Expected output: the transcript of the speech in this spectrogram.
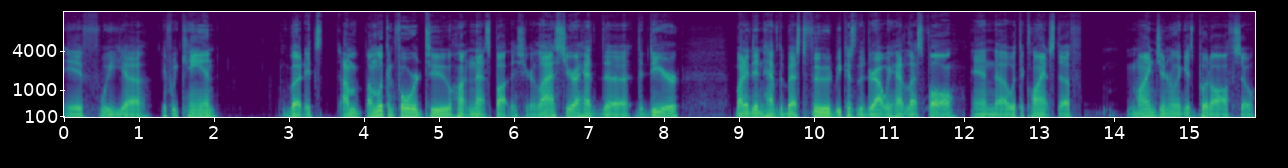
if we uh, if we can. But it's I'm I'm looking forward to hunting that spot this year. Last year I had the the deer but I didn't have the best food because of the drought we had last fall. And uh, with the client stuff, mine generally gets put off, so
